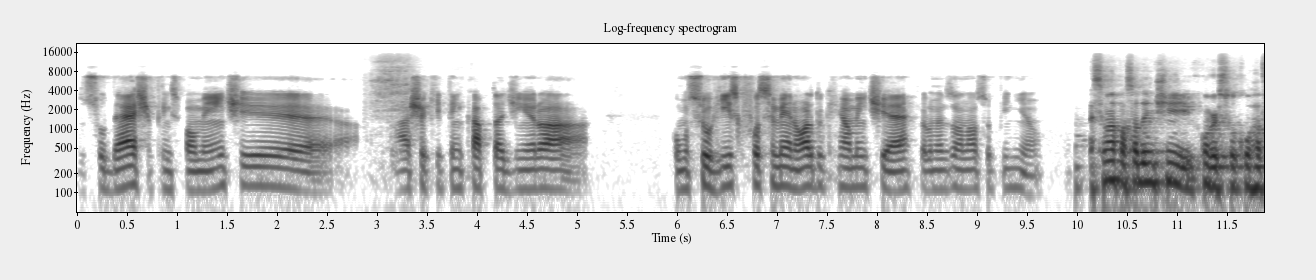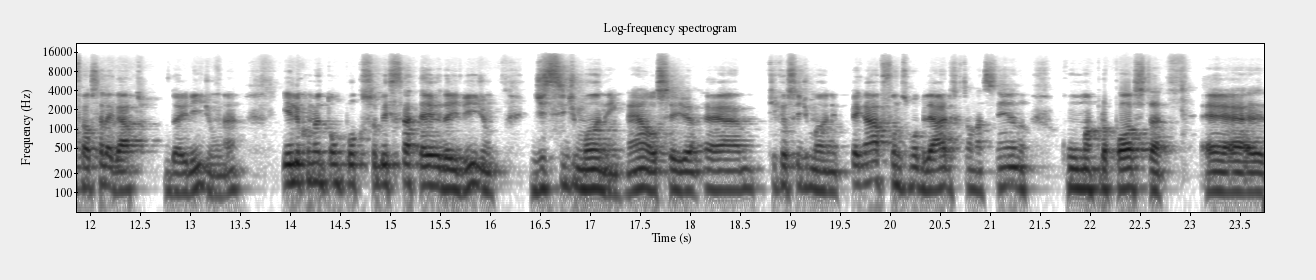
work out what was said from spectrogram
do Sudeste, principalmente, acha que tem que captar dinheiro a, como se o risco fosse menor do que realmente é, pelo menos na nossa opinião. A semana passada a gente conversou com o Rafael Selegato, da Iridium, né? E ele comentou um pouco sobre a estratégia da Iridium de seed money, né? Ou seja, é, o que é o seed money? Pegar fundos imobiliários que estão nascendo com uma proposta, é,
